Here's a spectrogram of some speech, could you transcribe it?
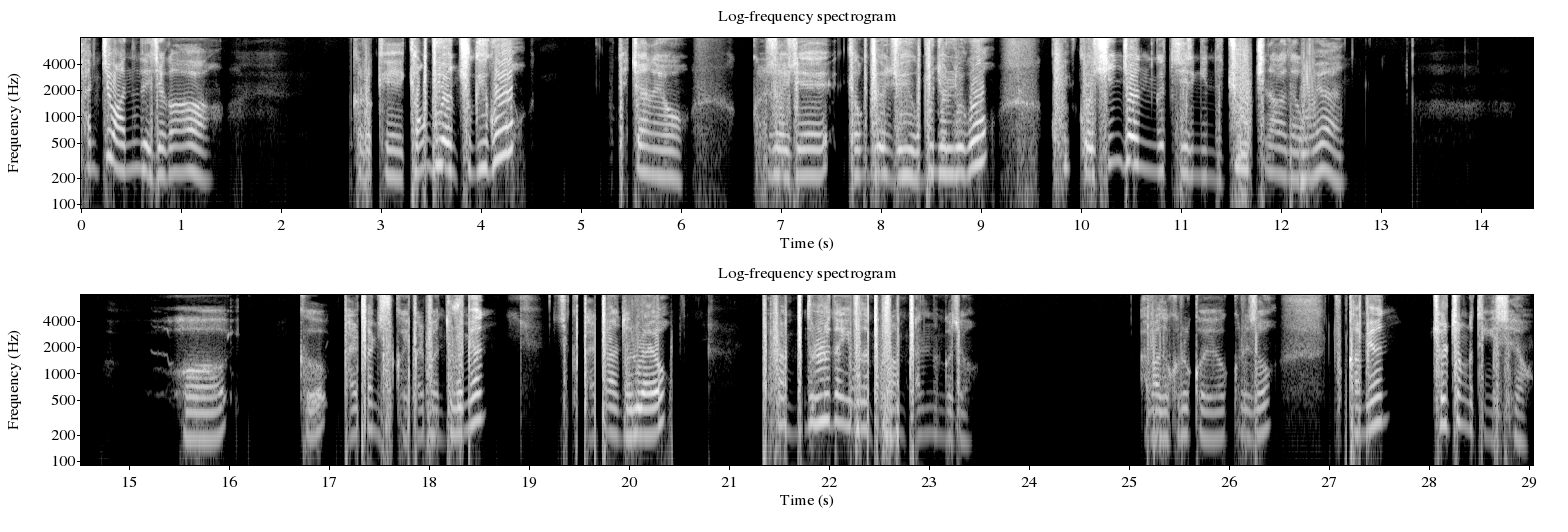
그 반쯤 왔는데 제가 그렇게 경비원 죽이고 됐잖아요. 그래서 이제 경비원 죽이고 문 열리고 그, 그 신전 같이 생긴 데 쭉 지나가다 보면 어 그 발판 있을 거예요. 발판 누르면 그 발판 눌러요. 발판 누르다기보다는 발판 닿는 거죠. 아마도 그럴 거예요. 그래서 쭉 가면 철장 같은 게 있어요.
